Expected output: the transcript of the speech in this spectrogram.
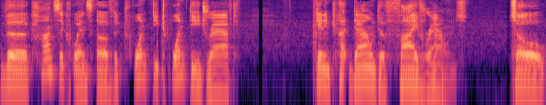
the consequence of the 2020 draft getting cut down to five rounds. So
